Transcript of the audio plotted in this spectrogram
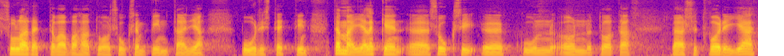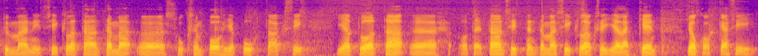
sulatettava vaha tuon suksen pintaan ja puhdistettiin. Tämän jälkeen suksi, kun on tuota, päässyt voiden jäähtymään, niin siklataan tämä suksen pohja puhtaaksi ja tuota, otetaan sitten tämän siklauksen jälkeen joko käsi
